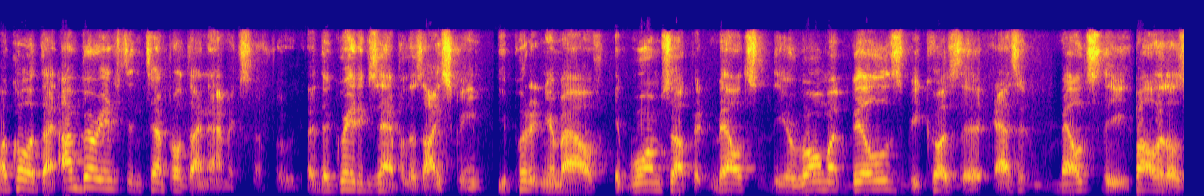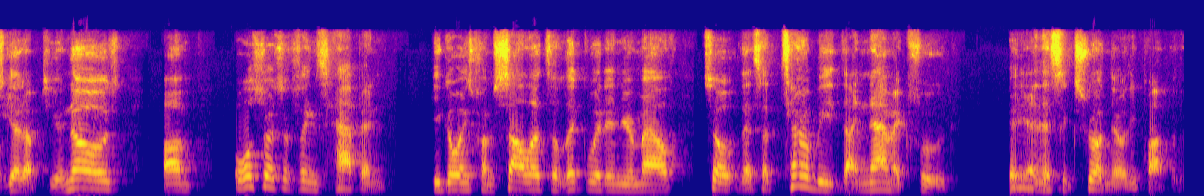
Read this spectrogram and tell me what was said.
I'll call it that. I'm very interested in temporal dynamics of food. The great example is ice cream. You put it in your mouth, it warms up, it melts, the aroma builds because the, as it melts, the volatiles get up to your nose. Um, all sorts of things happen. You're going from solid to liquid in your mouth. So that's a terribly dynamic food. And that's extraordinarily popular.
